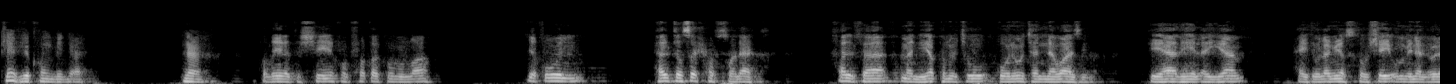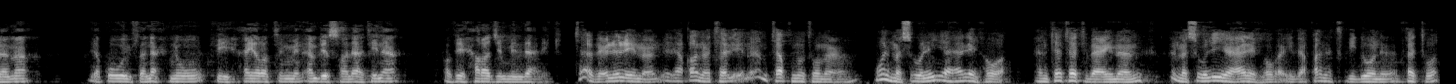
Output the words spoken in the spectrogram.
كيف يكون بدعة؟ نعم. فضيلة الشيخ وفقكم الله. يقول هل تصح الصلاة خلف من يقنت قنوت النوازل في هذه الأيام حيث لم يصدر شيء من العلماء؟ يقول فنحن في حيرة من أمر صلاتنا وفي حرج من ذلك. تابع للإمام. إذا قنت الإمام تقنت معه. والمسؤولية عليه هو أنت تتبع إمامك. المسؤولية عليه هو إذا قنت بدون فتوى.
